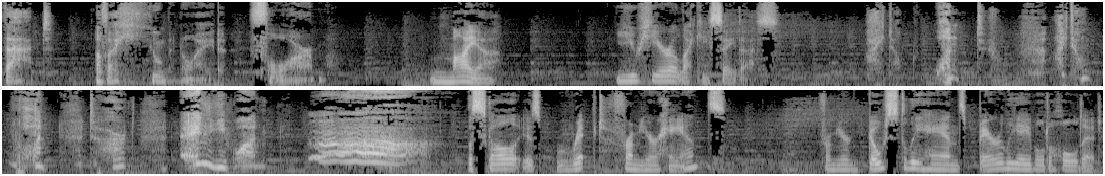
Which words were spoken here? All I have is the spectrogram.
that of a humanoid form. Maya, you hear Aleki say this. I don't want to. I don't want to hurt anyone. The skull is ripped from your hands, from your ghostly hands, barely able to hold it,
